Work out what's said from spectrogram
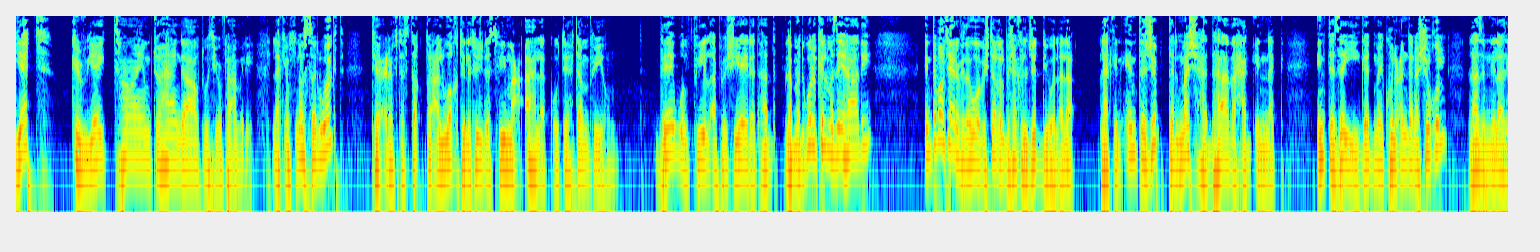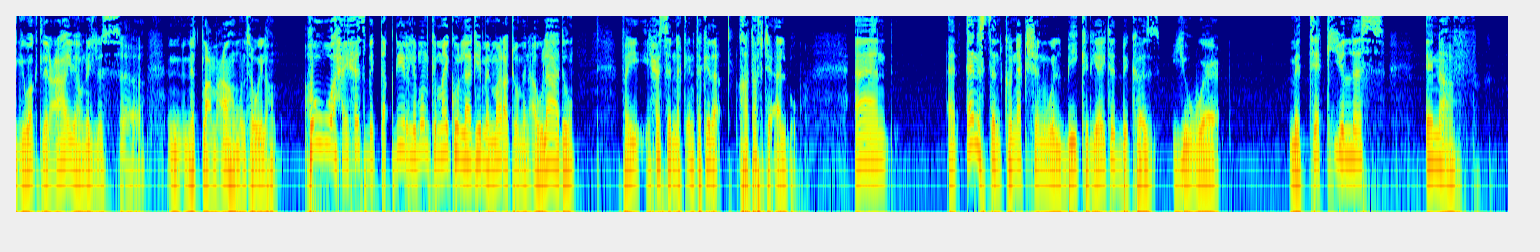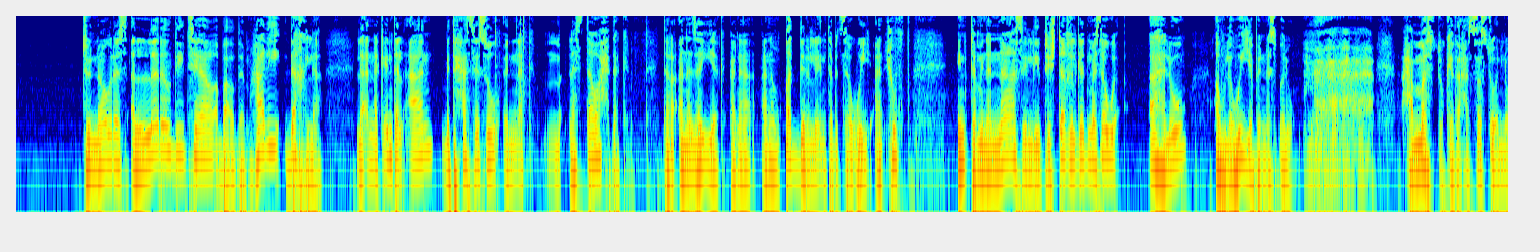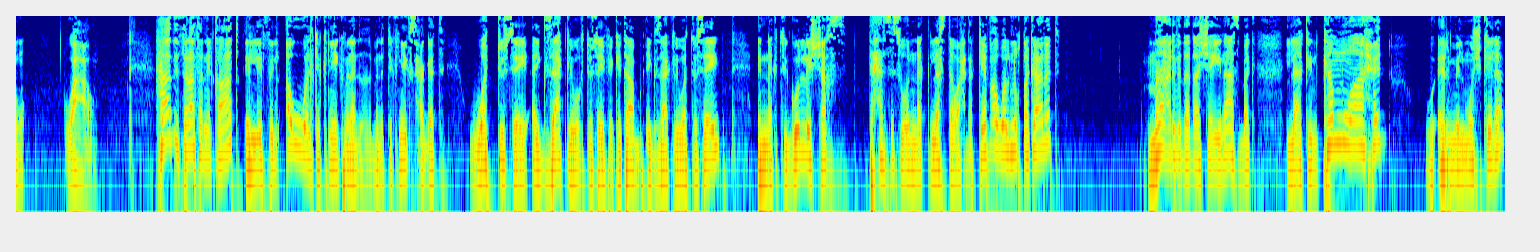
yet create time to hang out with your family. لكن في نفس الوقت تعرف تستقطع الوقت اللي تجلس فيه مع أهلك وتهتم فيهم. They will feel appreciated. لما تقول كلمة زي هذه أنت ما تعرف إذا هو بيشتغل بشكل جدي ولا لا. لكن أنت جبت المشهد هذا حق إنك أنت زيي قد ما يكون عندنا شغل لازم نلاقي وقت للعائلة ونجلس آه، نطلع معاهم ونسوي لهم. هو حيحس بالتقدير اللي ممكن ما يكون لاقيه من مرته من أولاده فيحس إنك أنت كذا خطفت قلبه. And an instant connection will be created because you were meticulous enough to notice a little detail about them. هذه دخلة لأنك أنت الآن بتحسسه أنك لست وحدك. ترى أنا زيك أنا أنا مقدر اللي أنت بتسويه. أنا شوف أنت من الناس اللي بتشتغل قد ما يسوي أهله أولوية بالنسبة له. حمسته كذا حسسته أنه واو. هذه ثلاثة نقاط اللي في الأول تكنيك من من ال techniques حقت what to say exactly what to say في كتاب exactly what to say إنك تقول للشخص تحسسه إنك لست وحدك. كيف أول نقطة كانت؟ ما أعرف إذا هذا الشيء يناسبك لكن كم واحد وارمي المشكلة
